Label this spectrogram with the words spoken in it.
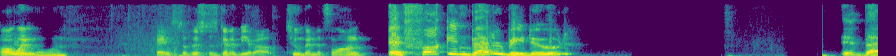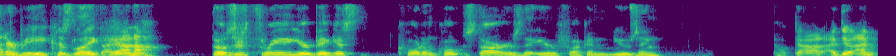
Owen. Owen. Okay, so this is going to be about two minutes long. It fucking better be, dude. It better be, cause like Diana. those are three of your biggest quote unquote stars that you're fucking using. Oh God, I do. I'm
